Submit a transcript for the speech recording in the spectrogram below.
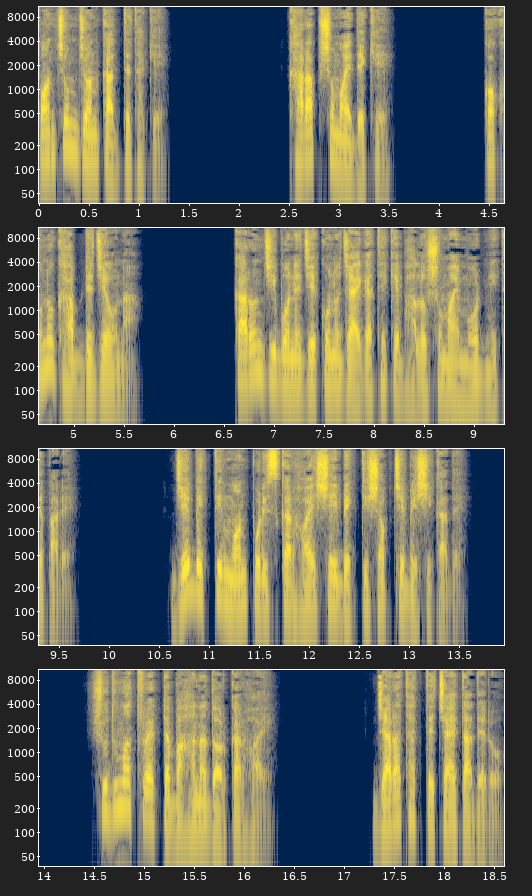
পঞ্চম জন কাঁদতে থাকে। খারাপ সময় দেখে। কখনো ঘাবড়ে যেও না। কারণ জীবনে যে কোনো জায়গা থেকে ভালো সময় মোড় নিতে পারে। যে ব্যক্তির মন পরিষ্কার হয়, সেই ব্যক্তি সবচেয়ে বেশি কাঁদে। শুধুমাত্র একটা বাহানা দরকার হয়। যারা থাকতে চায় তাদেরও।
